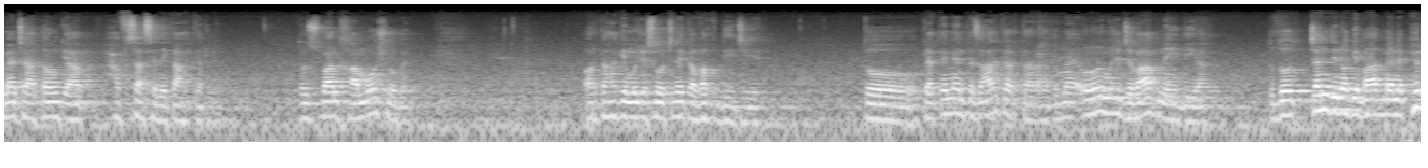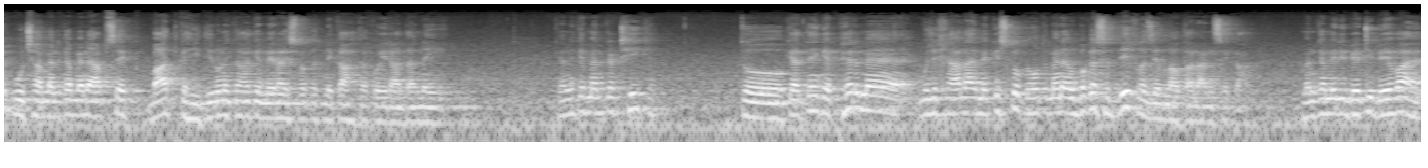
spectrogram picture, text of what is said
میں چاہتا ہوں کہ آپ حفصہ سے نکاح کر لیں۔ تو عثمان خاموش ہو گئے اور کہا کہ مجھے سوچنے کا وقت دیجیے تو کہتے ہیں، میں انتظار کرتا رہا تو میں، انہوں نے مجھے جواب نہیں دیا۔ تو دو چند دنوں کے بعد میں نے پھر پوچھا، میں نے کہا، میں نے آپ سے ایک بات کہی تھی، انہوں نے کہا کہ میرا اس وقت نکاح کا کوئی ارادہ نہیں ہے۔ کہنے کہ میں نے کہا، ٹھیک ہے۔ تو کہتے ہیں کہ پھر میں، مجھے خیال آیا میں کس کو کہوں؟ تو میں نے ابکر صدیق رضی اللہ تعالیٰ عنہ سے کہا۔ میں نے کہا، میری بیٹی بیوہ ہے،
